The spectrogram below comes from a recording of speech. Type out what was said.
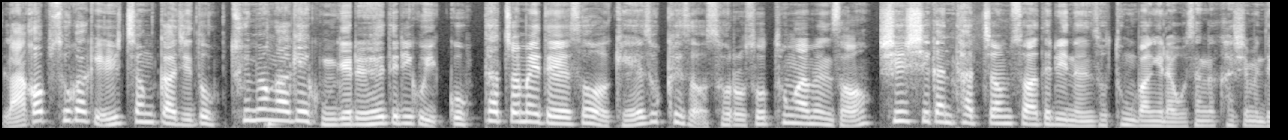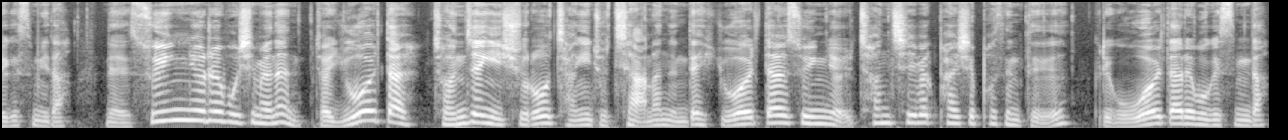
락업 소각 일정까지도 투명하게 공개를 해드리고 있고 타점에 대해서 계속해서 서로 소통하면서 실시간 타점 쏴드리는 소통방이라고 생각하시면 되겠습니다. 네 수익률을 보시면은 자 6월달 전쟁 이슈로 장이 좋지 않았는데 6월달 수익률 1780% 그리고 5월달에 보겠습니다.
